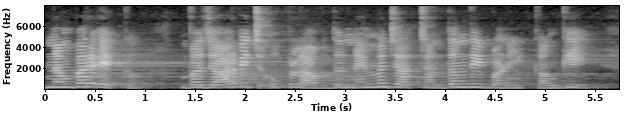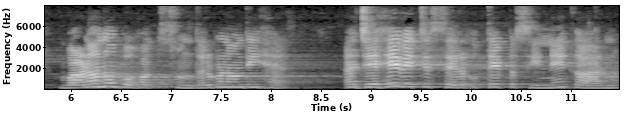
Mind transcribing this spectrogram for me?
ਨੰਬਰ 1 ਬਾਜ਼ਾਰ ਵਿੱਚ ਉਪਲਬਧ ਨਿੰਮ ਜਾਂ ਚੰਦਨ ਦੀ ਬਣੀ ਕੰਘੀ ਵਾਲਾਂ ਨੂੰ ਬਹੁਤ ਸੁੰਦਰ ਬਣਾਉਂਦੀ ਹੈ। ਅਜਿਹੇ ਵਿੱਚ ਸਿਰ ਉੱਤੇ ਪਸੀਨੇ ਕਾਰਨ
